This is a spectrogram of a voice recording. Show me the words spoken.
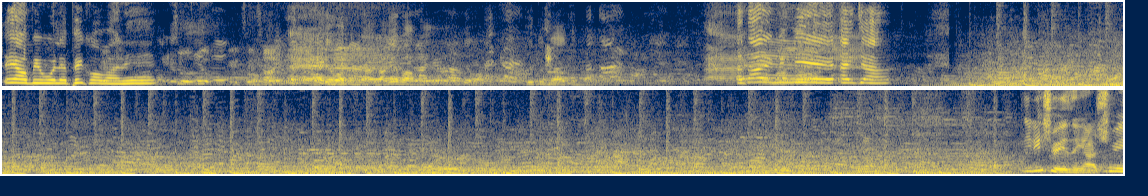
တက်ရောက်ပေးဖို့လည်းဖိတ်ခေါ်ပါတယ်ဟုတ်ကဲ့ပါခင်ဗျာလာခဲ့ပါမယ်ဟုတ်ကဲ့ပါကျေးဇူးများတင်ပါတယ် အသားတွေမိမိရဲ့အကြောင်းတီတီရွှေစင်ကရွှေ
